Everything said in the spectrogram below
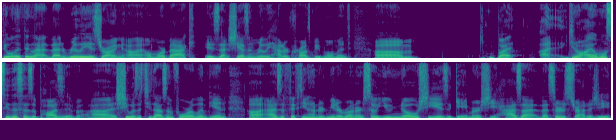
The only thing that that really is drawing uh, Elmore back is that she hasn't really had her Crosby moment. Um, but I, you know, I almost see this as a positive. Uh, she was a 2004 Olympian uh, as a 1500 meter runner, so you know she is a gamer. She has that that sort of strategy,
